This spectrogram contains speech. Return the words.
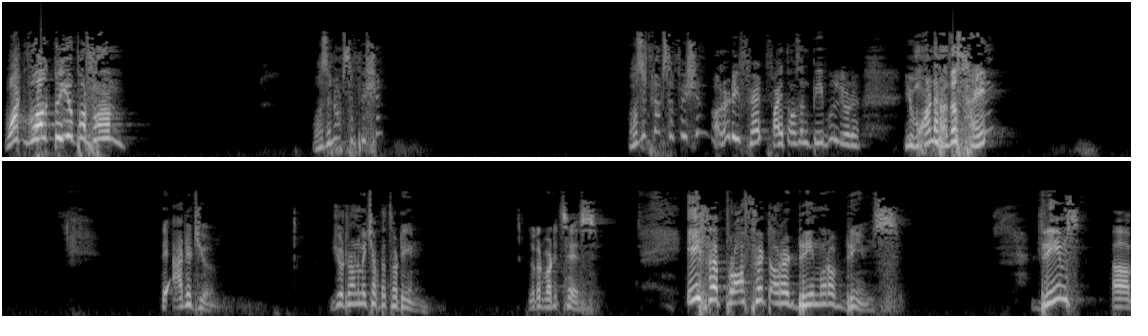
What work do you perform? Was it not sufficient? Was it not sufficient? Already fed 5,000 people. You, you want another sign? The attitude. Deuteronomy chapter 13. Look at what it says. If a prophet or a dreamer of dreams, dreams, uh,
